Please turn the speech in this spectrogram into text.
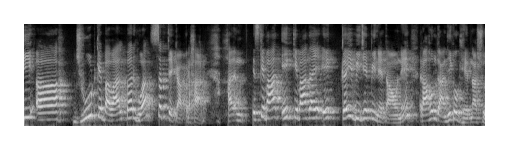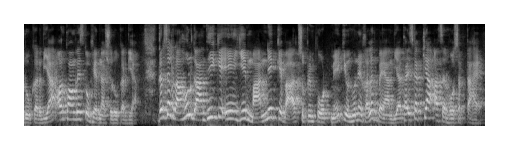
कि झूठ के बवाल पर हुआ सत्य का प्रहार। इसके बाद, एक के बाद आए एक कई बीजेपी नेताओं ने राहुल गांधी को घेरना शुरू कर दिया और कांग्रेस को घेरना शुरू कर दिया। दरअसल, राहुल गांधी के ये मानने के बाद सुप्रीम कोर्ट में कि उन्होंने गलत बयान दिया था, इसका क्या असर हो सकता है?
